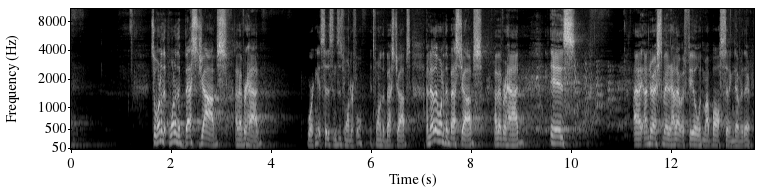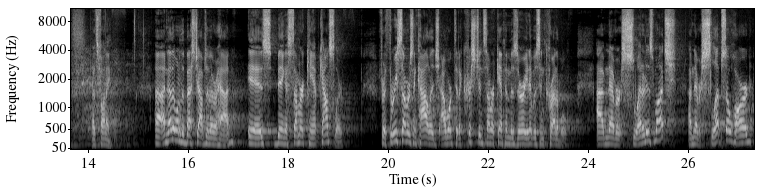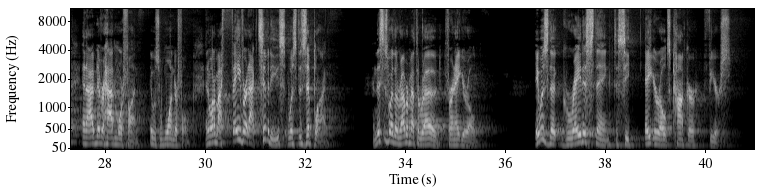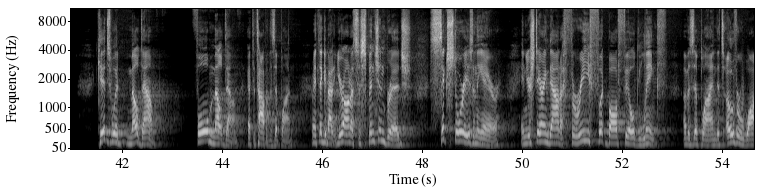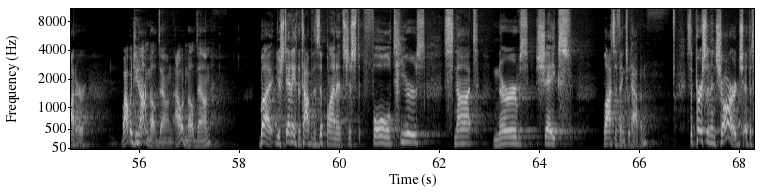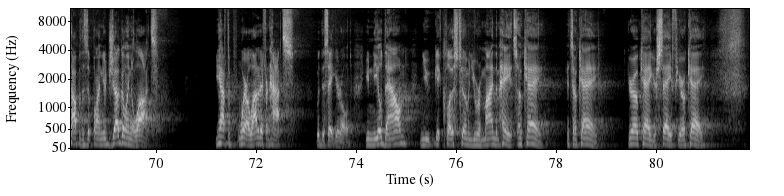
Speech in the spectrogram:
So, one of, the, one of the best jobs I've ever had, working at Citizens is wonderful. It's one of the best jobs. Another one of the best jobs I've ever had is I underestimated how that would feel with my boss sitting over there. That's funny. Uh, another one of the best jobs I've ever had is being a summer camp counselor. For three summers in college, I worked at a Christian summer camp in Missouri, and it was incredible. I've never sweated as much, I've never slept so hard, and I've never had more fun. It was wonderful. And one of my favorite activities was the zip line. And this is where the rubber met the road for an eight year old. It was the greatest thing to see eight year olds conquer fears. Kids would melt down, full meltdown at the top of the zip line. I mean, think about it. You're on a suspension bridge, six stories in the air, and you're staring down a three football field length of a zip line that's over water, why would you not melt down? I would melt down. But you're standing at the top of the zip line and it's just full tears, snot, nerves, shakes, lots of things would happen. As the person in charge at the top of the zip line, you're juggling a lot. You have to wear a lot of different hats with this eight year old. You kneel down and you get close to them and you remind them, hey, it's okay. It's okay. You're okay. You're safe. You're okay.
